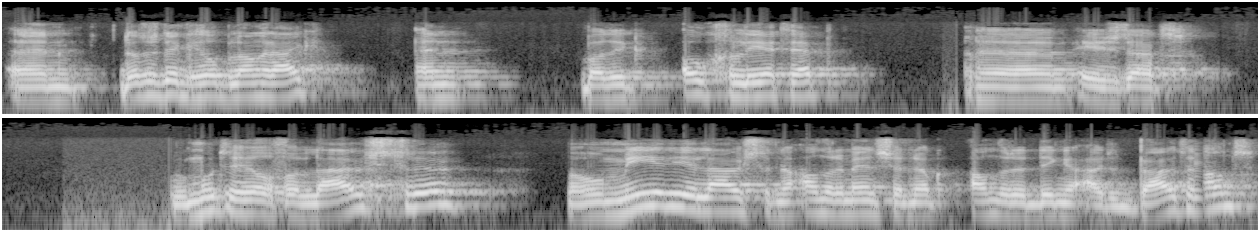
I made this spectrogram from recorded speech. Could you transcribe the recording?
En dat is denk ik heel belangrijk. En wat ik ook geleerd heb, uh, is dat we moeten heel veel luisteren. Maar hoe meer je luistert naar andere mensen en ook andere dingen uit het buitenland,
